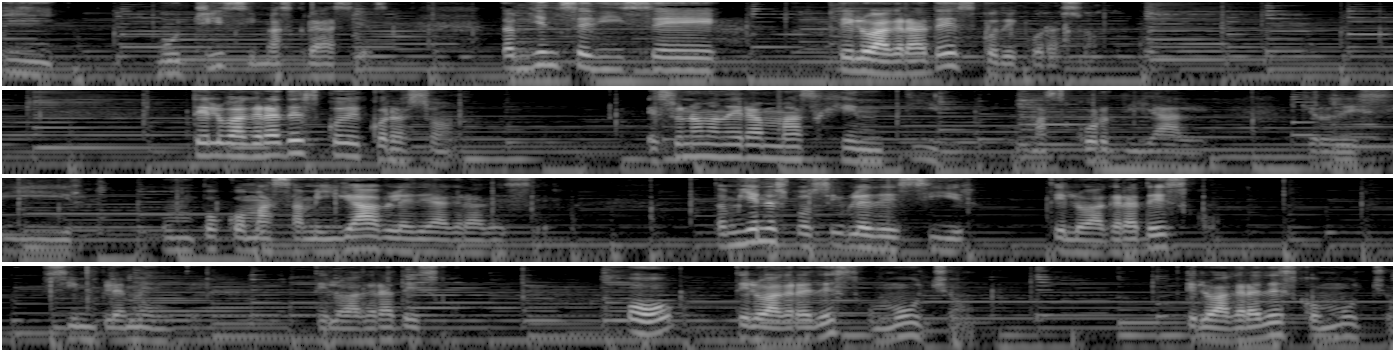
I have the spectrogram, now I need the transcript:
y muchísimas gracias. También se dice, te lo agradezco de corazón. Te lo agradezco de corazón. Es una manera más gentil, más cordial, quiero decir, un poco más amigable de agradecer. También es posible decir, te lo agradezco. Simplemente, te lo agradezco. O te lo agradezco mucho. Te lo agradezco mucho.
